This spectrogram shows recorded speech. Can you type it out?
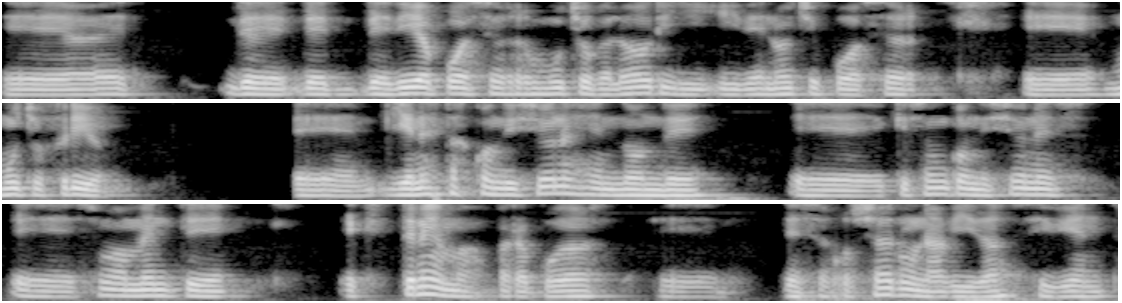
eh, de, día puede ser mucho calor y, de noche puede ser eh, mucho frío. y en estas condiciones en donde, que son condiciones eh, sumamente extremas para poder eh, desarrollar una vida, si bien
